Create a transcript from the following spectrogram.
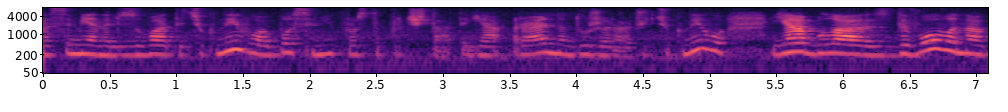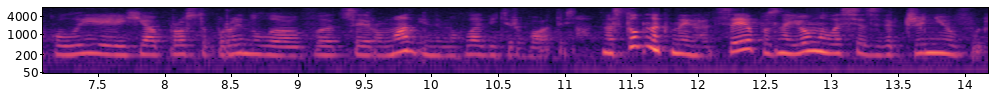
е, самі аналізувати цю книгу, або самі просто прочитати. Я реально дуже раджу цю книгу. Я була здивована, коли я просто поринула в цей роман і не могла відірватися. Наступна книга це познайомилася з Вірджинією Вульф.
